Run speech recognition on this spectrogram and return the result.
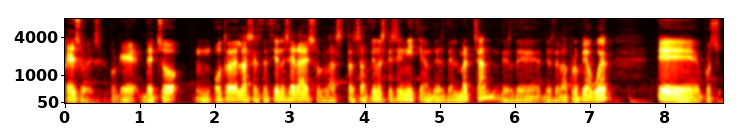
Eso es, porque de hecho mm, otra de las excepciones era eso, las transacciones que se inician desde el merchant, desde, desde la propia web, eh, pues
